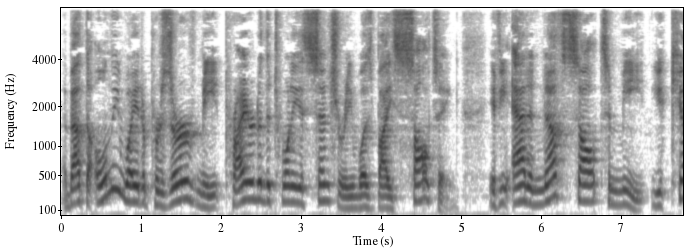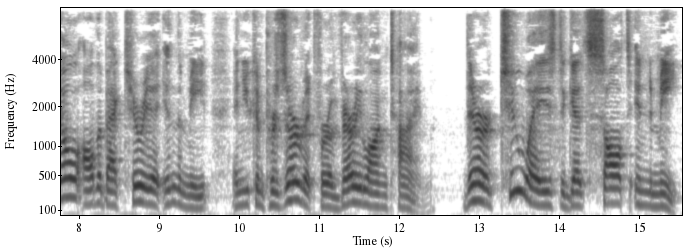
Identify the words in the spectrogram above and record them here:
About the only way to preserve meat prior to the 20th century was by salting. If you add enough salt to meat, you kill all the bacteria in the meat and you can preserve it for a very long time. There are two ways to get salt into meat.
